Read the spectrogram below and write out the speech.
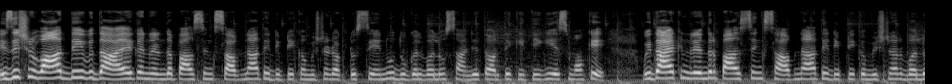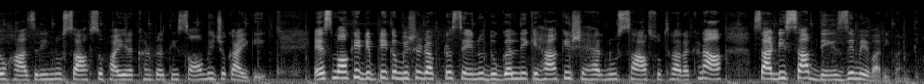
ਇਸ ਦੀ ਸ਼ੁਰੂਆਤ ਦੇ ਵਿਧਾਇਕ ਨਰਿੰਦਰਪਾਲ ਸਿੰਘ ਸਾਵਨਾ ਤੇ deputy commissioner doctor Senu Duggal ਵੱਲੋਂ ਸਾਂਝੇ ਤੌਰ ਤੇ ਕੀਤੀ ਗਈ। ਇਸ ਮੌਕੇ ਵਿਧਾਇਕ ਨਰਿੰਦਰਪਾਲ ਸਿੰਘ ਸਾਵਨਾ ਤੇ ਡਿਪਟੀ ਕਮਿਸ਼ਨਰ ਵੱਲੋਂ ਹਾਜ਼ਰੀਨ ਨੂੰ ਸਾਫ਼ ਸਫ਼ਾਈ ਰੱਖਣ ਪ੍ਰਤੀ ਸਹੁੰ ਵੀ ਚੁਕਾਈ ਗਈ। ਇਸ ਮੌਕੇ deputy commissioner doctor Senu Duggal ਨੇ ਕਿਹਾ ਕਿ ਸ਼ਹਿਰ ਨੂੰ ਸਾਫ਼ ਸੁਥਰਾ ਰੱਖਣਾ ਸਾਡੀ ਸਭ ਦੀ ਜ਼ਿੰਮੇਵਾਰੀ ਬਣਦੀ।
